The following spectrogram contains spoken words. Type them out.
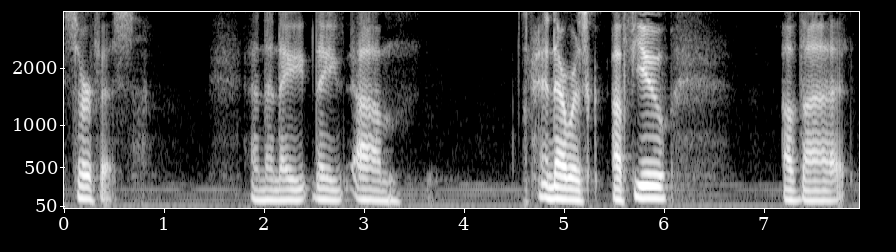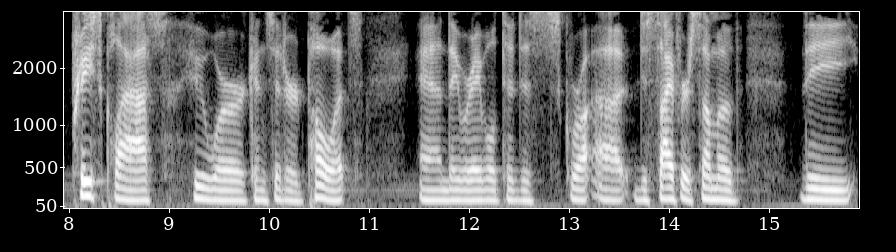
surface. And then they, they um, and there was a few of the priest class who were considered poets, and they were able to descri- uh, decipher some of the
